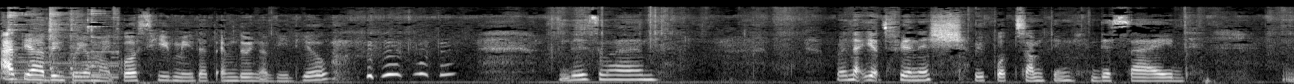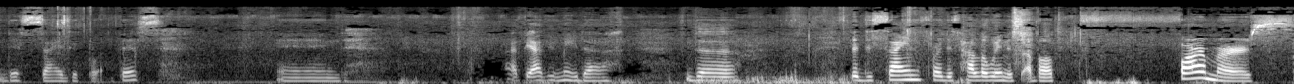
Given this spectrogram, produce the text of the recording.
At ko yung mic ko. See me that I'm doing a video. this one. We're not yet finished. We put something this side. This side we put this. And Ate Abby made a, the the design for this Halloween is about farmers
